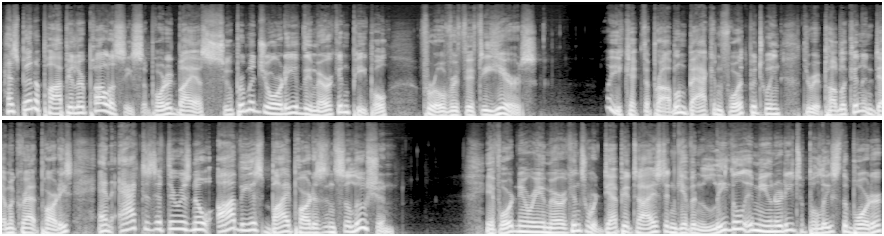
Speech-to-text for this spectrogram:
has been a popular policy supported by a supermajority of the American people for over 50 years? Well, you kick the problem back and forth between the Republican and Democrat parties and act as if there is no obvious bipartisan solution. If ordinary Americans were deputized and given legal immunity to police the border,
